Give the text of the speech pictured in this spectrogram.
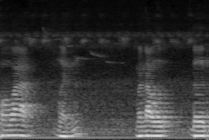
เพราะว่าเหมือนเหมันเราเดิน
